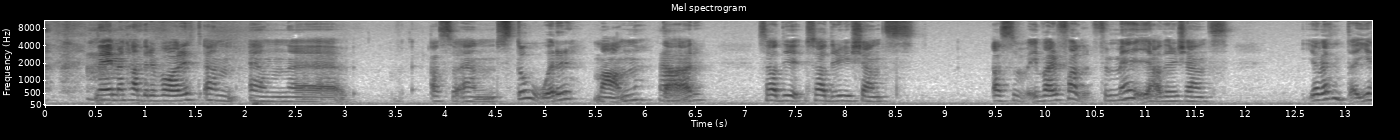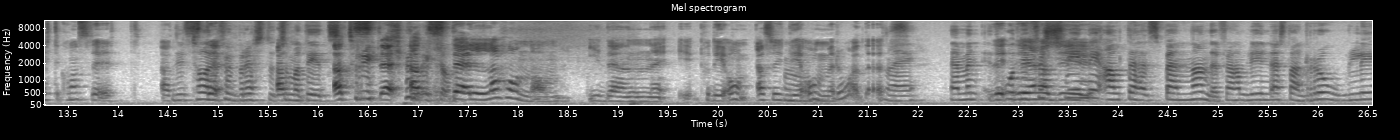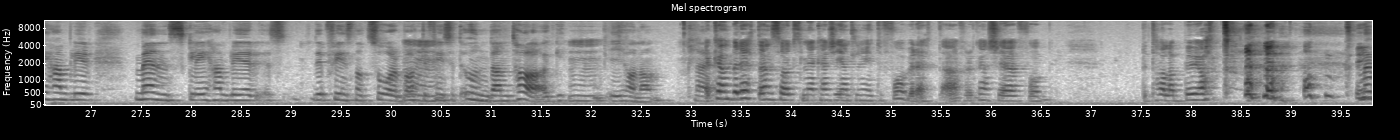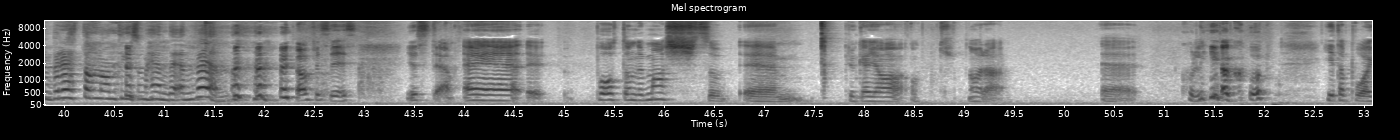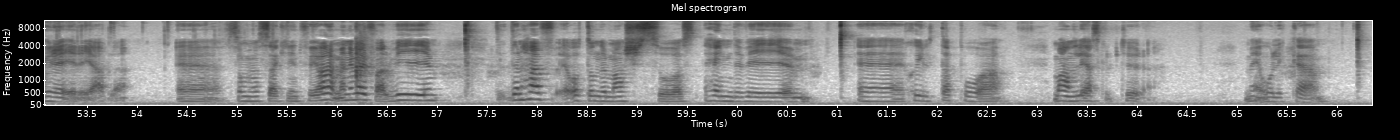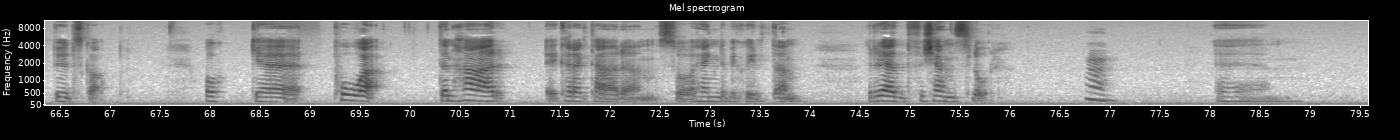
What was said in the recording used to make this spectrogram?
Nej, men hade det varit en, en, eh, alltså en stor man Ja. där så hade, så hade det ju känts, alltså i varje fall för mig hade det känts, jag vet inte, jättekonstigt att, Du tar det för bröstet att- som att det är ett att, tryck. stä, att liksom. ställa honom i, den, på det, om, alltså i det Mm. området. Nej. Nej, men, Det- och det det, försvinner ju- allt det här spännande för han blir nästan rolig, han blir mänsklig, han blir, det finns något sårbart, Mm. det finns ett undantag Mm. i honom. Nej. Jag kan berätta en sak som jag kanske egentligen inte får berätta, för då kanske jag får betala böter eller någonting. Men berätta om någonting som hände en vän. ja, precis. Just det. Eh, på 8 mars så eh, brukar jag och några eh, kollegor hitta på grejer i Gävle. Eh, som man säkert inte får göra, men i varje fall. Vi, den här 8 mars så hängde vi eh, skyltar på manliga skulpturer med olika budskap. Och eh, på den här karaktären så hängde vi skylten Rädd för känslor. Mm. Ehm,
